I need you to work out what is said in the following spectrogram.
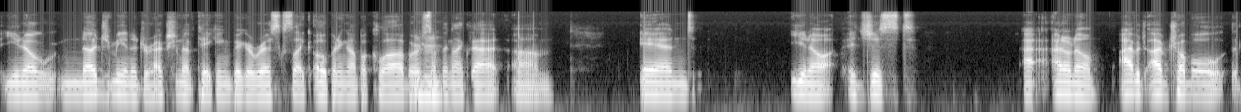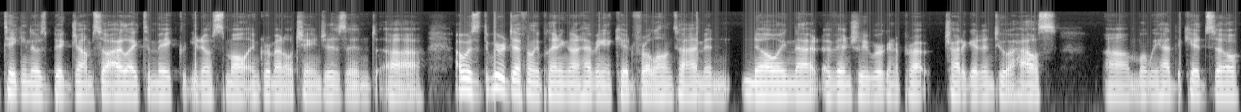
you know, nudge me in a direction of taking bigger risks, like opening up a club or Mhm. something like that. Um, and you know, it's just, I, I don't know. I have I have trouble taking those big jumps, so I like to make you know small incremental changes. And uh, I was we were definitely planning on having a kid for a long time, and knowing that eventually we are going to pro- try to get into a house um, when we had the kids. So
